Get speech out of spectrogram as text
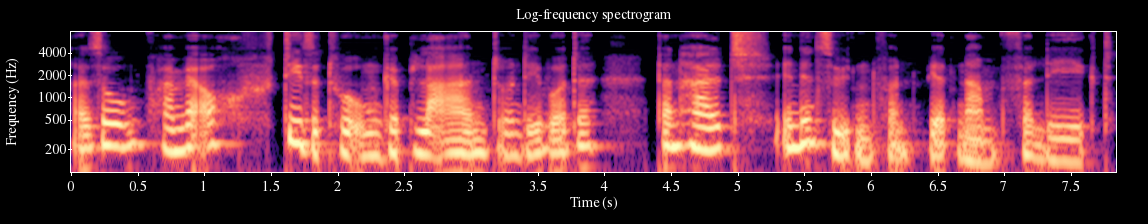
Also haben wir auch diese Tour umgeplant und die wurde dann halt in den Süden von Vietnam verlegt.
